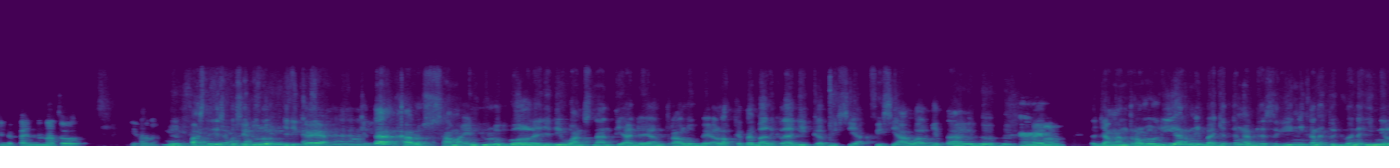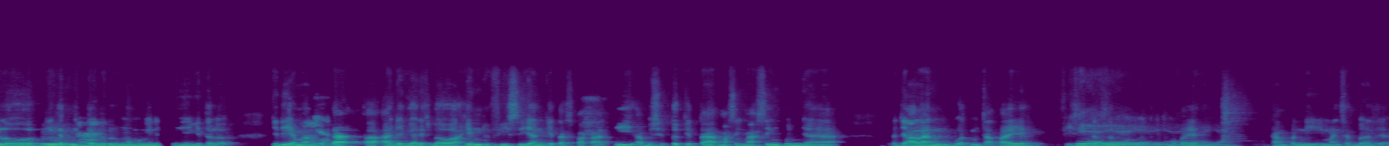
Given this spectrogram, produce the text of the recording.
Independen atau gimana? pasti Diskusi, diskusi ya, dulu. pasti Jadi kayak kita harus samain dulu goalnya. Jadi once nanti ada yang terlalu belok, kita balik lagi ke visi visi awal kita Hmm, gitu. hmm, hmm. Hmm. Kayak jangan terlalu liar nih budgetnya nggak bisa segini karena tujuannya ini loh. Ingat nih kayak Hmm. dulu ngomongin ini gitu loh. Jadi emang Iya. kita uh, ada garis bawahin visi yang kita sepakati. Habis itu kita masing-masing punya jalan buat mencapai visi Iya, iya, tersebut. iya, gitu. iya, Pokoknya iya, iya. company mindset banget ya.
